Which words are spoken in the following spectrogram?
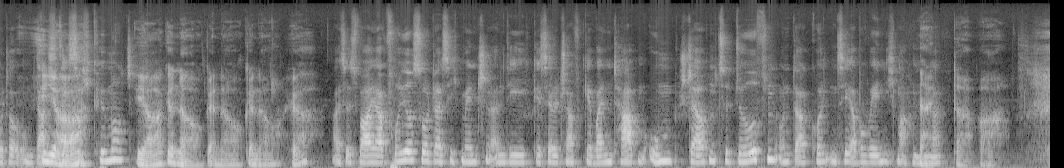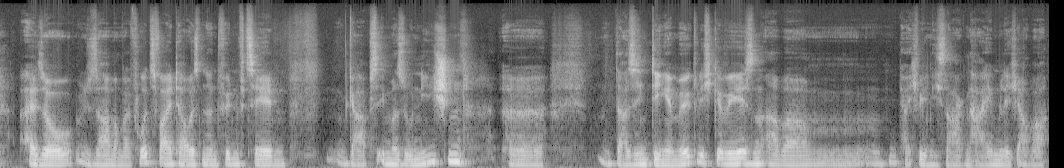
oder um das die sich kümmert. Ja, genau, genau, genau, ja. Also es war ja früher so, dass sich Menschen an die Gesellschaft gewandt haben, um sterben zu dürfen und da konnten sie aber wenig machen. Nein, ja. da war. Also sagen wir mal, vor 2015 gab es immer so Nischen. Äh, da sind Dinge möglich gewesen, aber ja, ich will nicht sagen heimlich, aber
